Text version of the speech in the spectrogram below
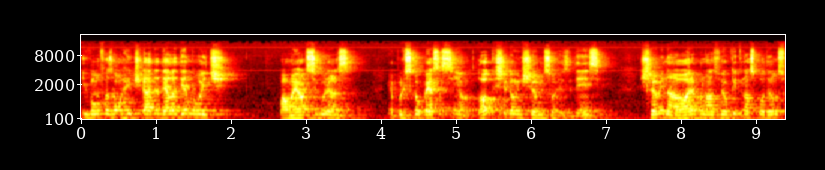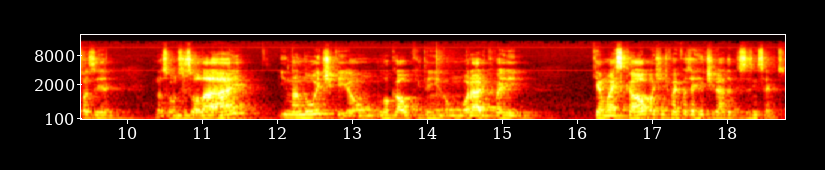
e vamos fazer uma retirada dela de noite, para maior segurança. É por isso que eu peço assim, ó, logo que chegar um enxame em sua residência, chame na hora para nós ver o que, que nós podemos fazer. Nós vamos isolar a área e na noite, que é um local que tem um horário que vai que é mais calmo, a gente vai fazer a retirada desses insetos.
